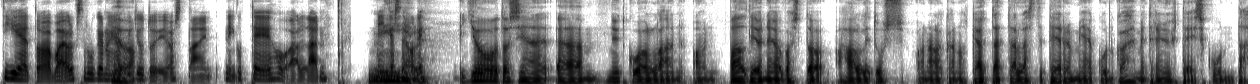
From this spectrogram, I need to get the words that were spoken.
tietoa vai oliko sä lukenut joku jutun jostain niin THLn? Mikä niin. se oli? Joo, tosiaan ähm, nyt kun ollaan, on valtioneuvosto, hallitus on alkanut käyttää tällaista termiä kuin kahden metrin yhteiskunta.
